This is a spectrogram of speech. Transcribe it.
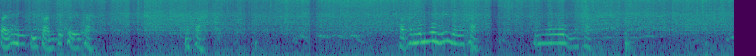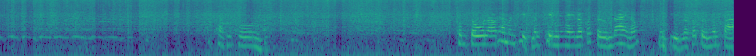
ใส่ให้มีสีสันเฉยๆค่ะนะคะผัดให้นุ่มๆนิดนึงค่ะ นุ่มๆนะคะค่ะทุกคนคนโตเราถ้ามันเผ็ดมันเค็มยังไงเราก็เติมได้เนาะ มันจืดเราก็เติมน้ำปลา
